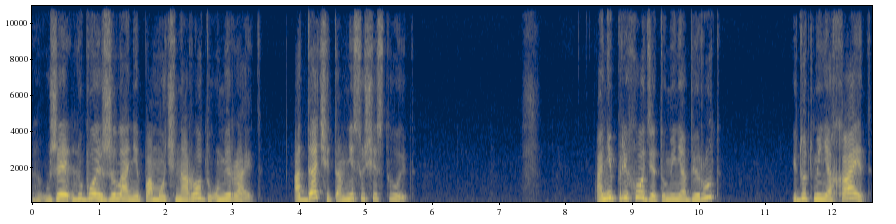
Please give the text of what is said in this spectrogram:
уже любое желание помочь народу умирает. Отдачи там не существует. Они приходят, у меня берут, идут меня хаять,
